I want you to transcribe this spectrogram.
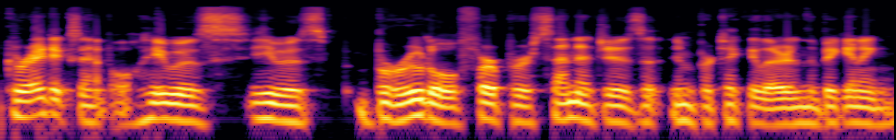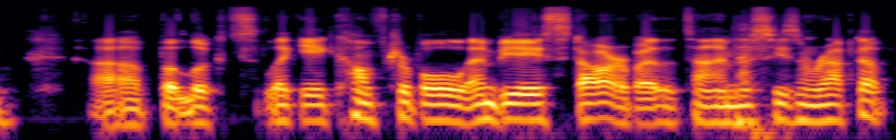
Great example. He was he was brutal for percentages in particular in the beginning, uh, but looked like a comfortable NBA star by the time the season wrapped up.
